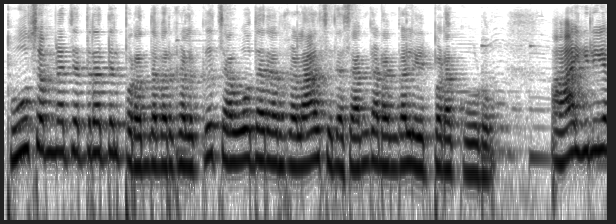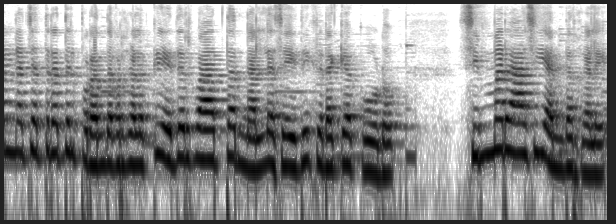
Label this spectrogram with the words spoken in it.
பூசம் நட்சத்திரத்தில் பிறந்தவர்களுக்கு சகோதரர்களால் சில சங்கடங்கள் ஏற்படக்கூடும். ஆயிலியம் நட்சத்திரத்தில் பிறந்தவர்களுக்கு எதிர்பார்த்த நல்ல செய்தி கிடைக்கக்கூடும். சிம்ம ராசி அன்பர்களே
